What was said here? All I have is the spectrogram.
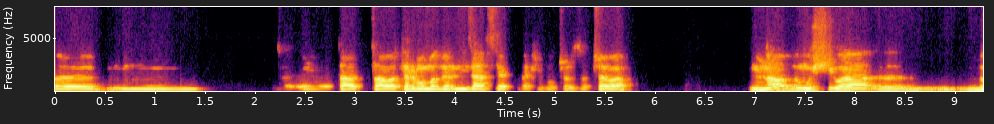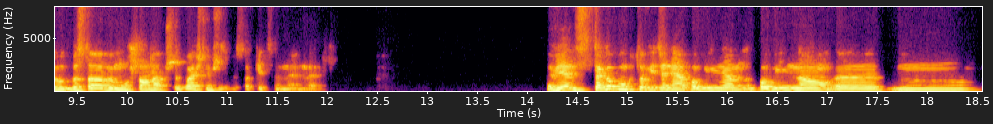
E, mm, ta cała termomodernizacja, która się wówczas zaczęła, no, wymusiła, została wymuszona przez, właśnie przez wysokie ceny energii. Więc z tego punktu widzenia powinno, powinno, yy,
